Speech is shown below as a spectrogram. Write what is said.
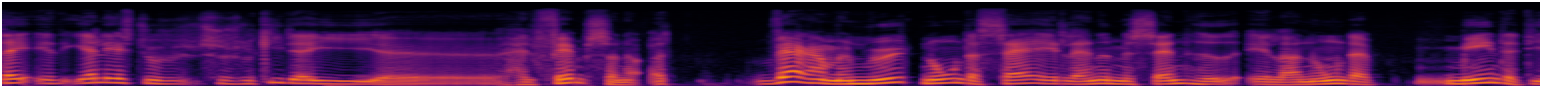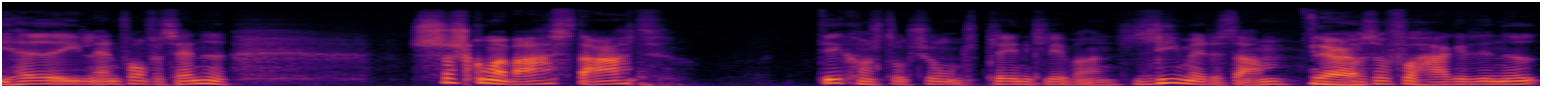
da, jeg læste jo sociologi der i øh, 90'erne, og hver gang man mødte nogen, der sagde et eller andet med sandhed, eller nogen, der mente, at de havde en eller anden form for sandhed, så skulle man bare starte dekonstruktionsplænekliveren lige med det samme, ja. og så få hakket det ned.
